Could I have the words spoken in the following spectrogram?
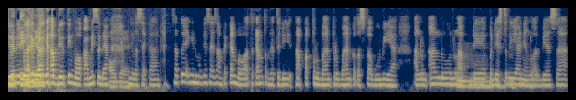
Juni 2023 ya. updating bahwa kami sudah okay. menyelesaikan. Satu yang ingin mungkin saya sampaikan bahwa sekarang terjadi di tapak perubahan-perubahan Kota Sukabumi ya, alun-alun, labde, hmm. pedestrian yang luar biasa.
